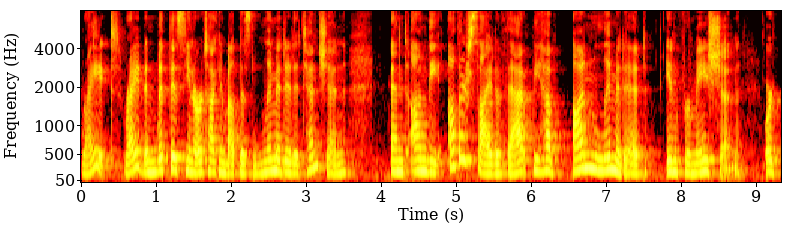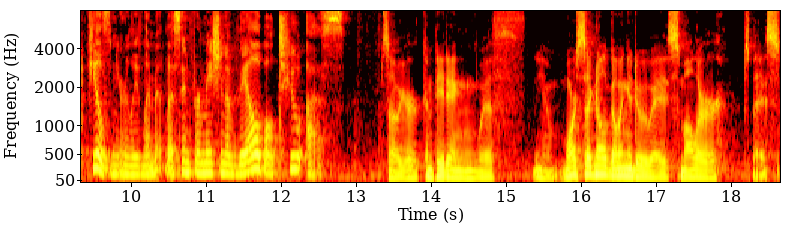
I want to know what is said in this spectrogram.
Right, right. And with this, you know, we're talking about this limited attention. And on the other side of that, we have unlimited information, or feels nearly limitless information available to us. So you're competing with you know more signal going into a smaller space.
